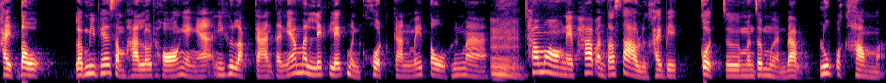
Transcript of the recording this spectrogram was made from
ไข่ตกแล้วมีเพศสัมพันธ์เราท้องอย่างเงี้ยนี่คือหลักการแต่เนี้ยมันเล็ก ๆ เหมือนขดกันไม่โตขึ้นมาอืมถ้ามองในภาพอัลตราซาวด์หรือใครไปกดเจอมันจะเหมือนแบบลูกประคำอะ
